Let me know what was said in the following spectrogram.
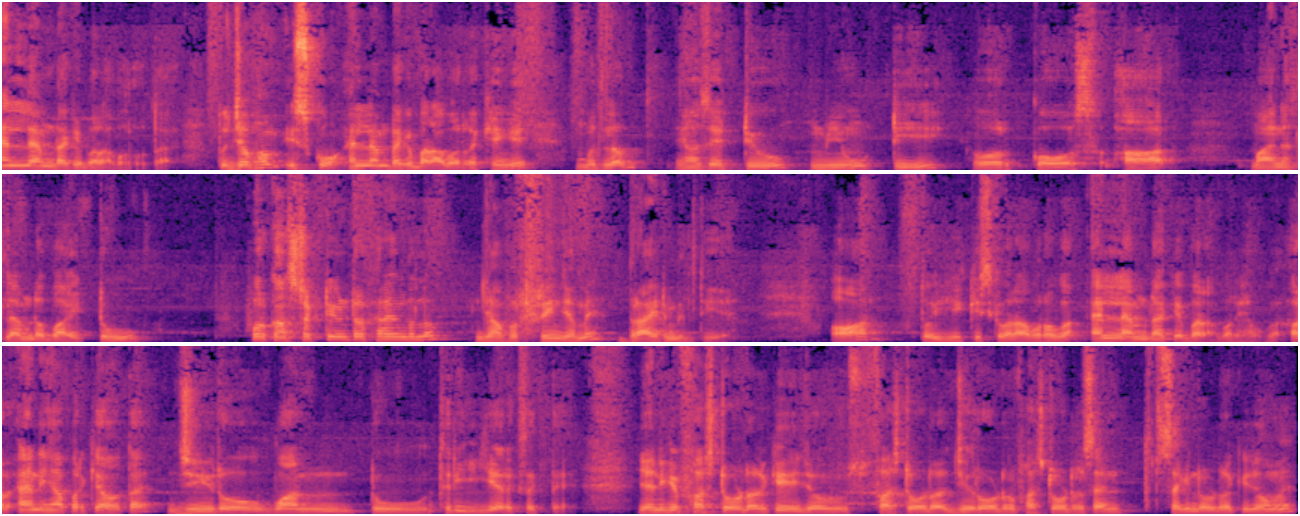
एन लैमडा के बराबर होता है। तो जब हम इसको एन लैमडा के बराबर रखेंगे मतलब यहाँ से ट्यू म्यू टी और cos r minus lambda by two for constructive interference मतलब जहाँ पर फ्रिंज हमें ब्राइट मिलती है। और तो ये किसके बराबर होगा? एन लैमडा के बराबर होगा। और एन यहाँ पर क्या होता है? ज़ीरो वन टू थ्री ये रख सकते हैं। यानी कि फ़र्स्ट ऑर्डर की जो first order zero order first order second order की जो हमें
